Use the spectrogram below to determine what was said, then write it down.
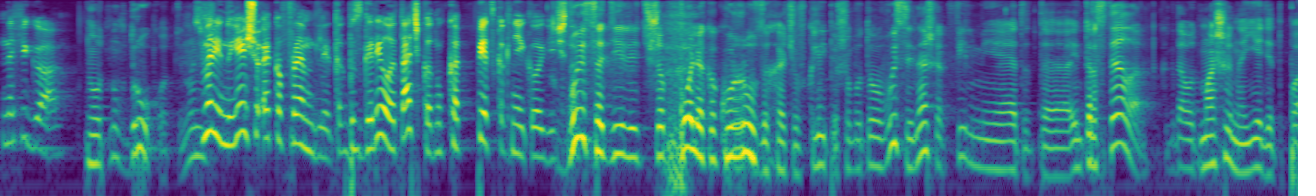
Нафига? Ну вот, ну вдруг вот. Ну, не- Смотри, ну я еще эко-френдли, как бы сгорела тачка, ну капец как не экологично. Высадили, чтобы поле кукурузы хочу в клипе, чтобы вот его высадить, знаешь, как в фильме этот э, Интерстеллар, когда вот машина едет по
